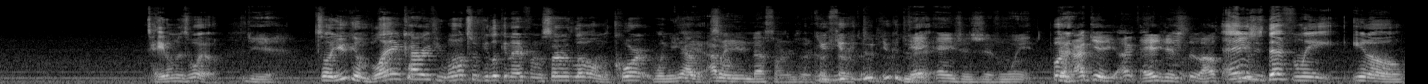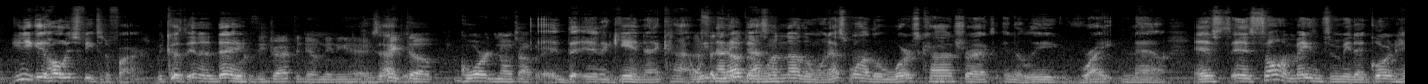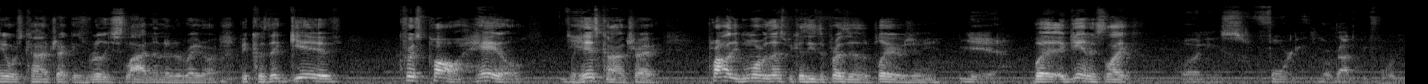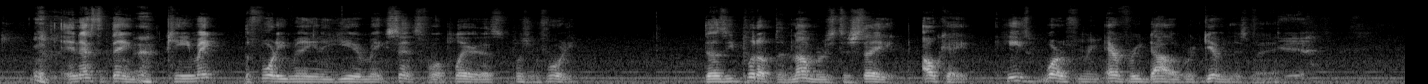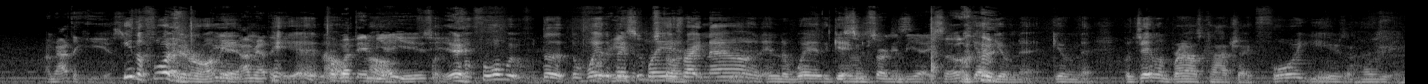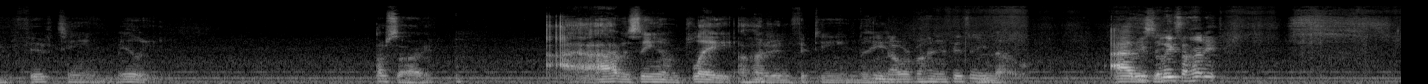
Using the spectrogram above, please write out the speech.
Tatum as well. Yeah, So you can blame Kyrie if you want to, if you're looking at it from a service level on the court when you have. yeah. I mean, that's only. You- you could do- you could do that. Angels just went. But- I get you. I- Angels too. I was Ainge is definitely, you know, you need to hold his feet to the fire because at the end of the day, because he drafted them, then he had Exactly. picked up Gordon on top of it. and, and again that kind, That's we not, another that's one. another one. That's one of the worst contracts in the league right now, and it's, and it's so amazing to me that Gordon Hayward's contract is really sliding under the radar because they give Chris Paul hell for his contract, probably more or less because he's the president of the players union. Yeah. But again, it's like. Well, and he's forty or about to be forty. And that's the thing. Can you make the forty million a year make sense for a player that's pushing forty? Does he put up the numbers to say, okay, he's worth I mean- every dollar we're giving this man? Yeah. I mean, I think he is. He's a floor general. I mean, Yeah, I mean, I think yeah, no, for what the no. NBA is, For, yeah. for, for what the the way the He's Pacers play is right now, Yeah. and, and the way the game He's is, superstar in the is- NBA, so you gotta give him that. Give him that. But Jaylen Brown's contract, four years, one hundred and fifteen million. I'm sorry. I, I haven't seen him play one hundred and fifteen He's million. not worth 115. No. I haven't He's seen. at least 100.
